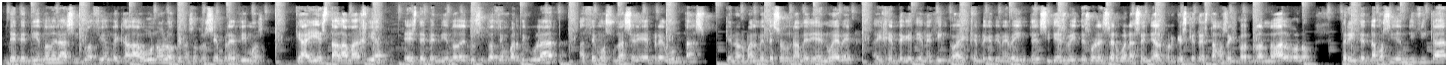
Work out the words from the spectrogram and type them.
dependiendo de la situación de cada uno, lo que nosotros siempre decimos que ahí está la magia, es dependiendo de tu situación particular, hacemos una serie de preguntas que normalmente son una media de nueve, hay gente que tiene cinco, hay gente que tiene 20, si tienes 20 suele ser buena señal porque es que te estamos encontrando algo, ¿no? Pero intentamos identificar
